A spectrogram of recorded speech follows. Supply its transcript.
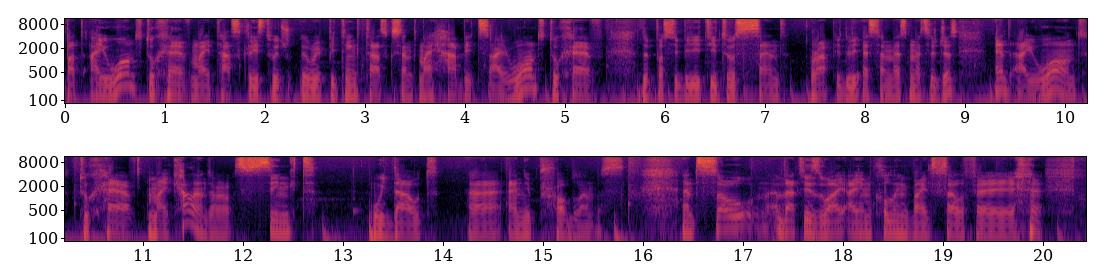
But I want to have my task list with repeating tasks and my habits. I want to have the possibility to send rapidly SMS messages and I want to have my calendar synced without uh, any problems. And so that is why I am calling myself a, a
